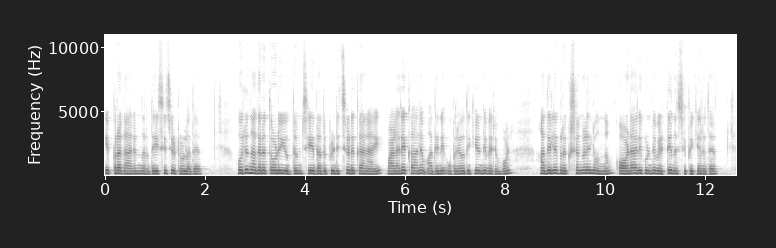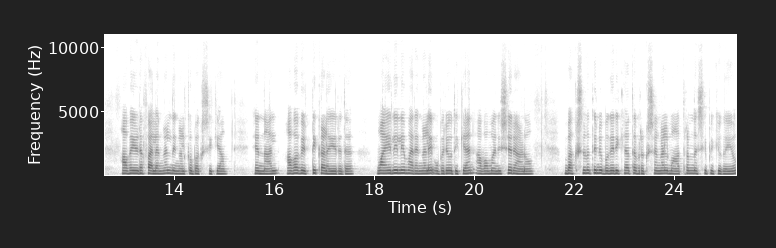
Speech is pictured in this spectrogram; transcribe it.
ഇപ്രകാരം നിർദ്ദേശിച്ചിട്ടുള്ളത്. ഒരു നഗരത്തോട് യുദ്ധം ചെയ്ത് അത് പിടിച്ചെടുക്കാനായി വളരെ കാലം അതിനെ ഉപരോധിക്കേണ്ടി വരുമ്പോൾ അതിലെ വൃക്ഷങ്ങളിലൊന്നും കോടാലി കൊണ്ട് വെട്ടി നശിപ്പിക്കരുത്. അവയുടെ ഫലങ്ങൾ നിങ്ങൾക്ക് ഭക്ഷിക്കാം. എന്നാൽ അവ വെട്ടിക്കളയരുത്. വയലിലെ മരങ്ങളെ ഉപരോധിക്കാൻ അവ മനുഷ്യരാണോ? ഭക്ഷണത്തിന് ഉപകരിക്കാത്ത വൃക്ഷങ്ങൾ മാത്രം നശിപ്പിക്കുകയോ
